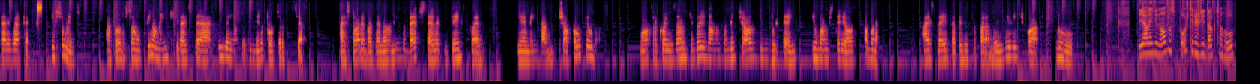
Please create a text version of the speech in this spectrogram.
série do FX. Isso mesmo. A produção finalmente irá estrear e ganhou seu primeiro pôster oficial. A história é baseada no livro best-seller de James Cleveland e é ambientado no Japão feudal. Mostra a colisão entre dois homens ambiciosos e diferentes e uma misteriosa samurai. A estreia está prevista para 2024 no Hulu. E além de novos pôsteres de Doctor Who,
